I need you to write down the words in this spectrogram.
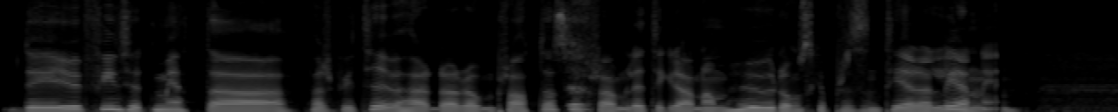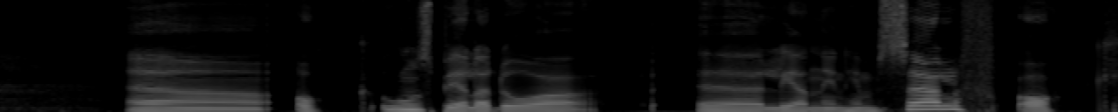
det ju, finns ett metaperspektiv här där de pratar sig fram lite grann om hur de ska presentera Lenin. Uh, och hon spelar då uh, Lenin himself, och,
